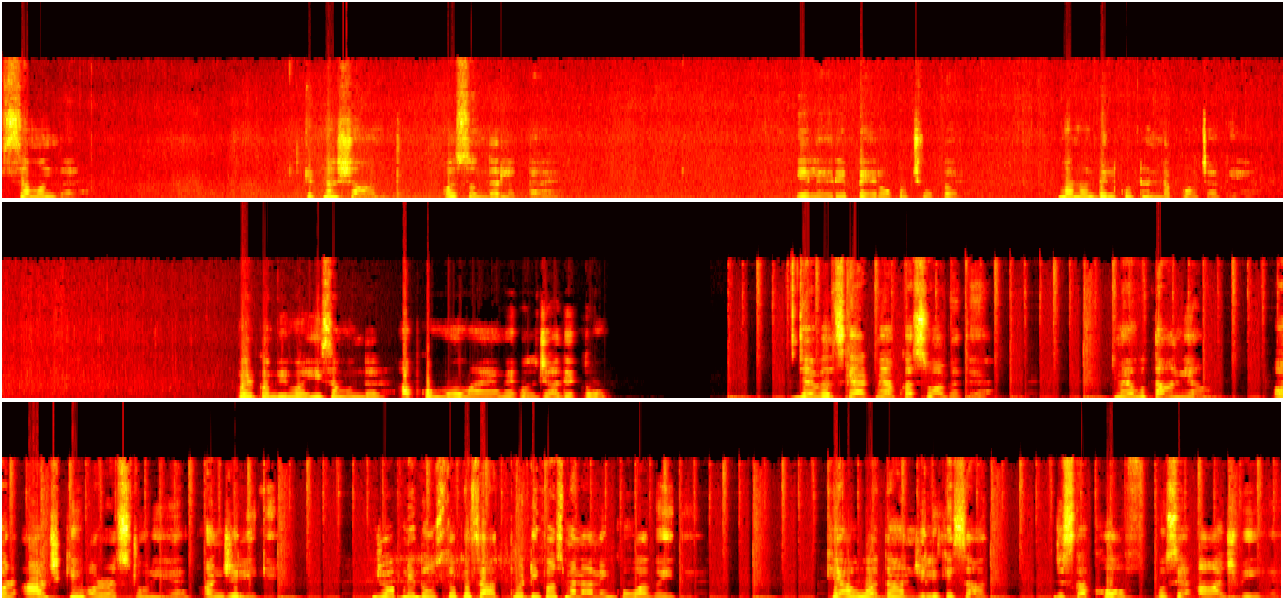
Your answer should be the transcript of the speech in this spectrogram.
समुंदर। कितना शांत और सुंदर लगता है। ये लहरें पैरों को छूकर मन और दिल को ठंडक पहुंचाती है। पर कभी वही समुंदर आपको मोह माया में उलझा दे तो? डेविल्स कैट में आपका स्वागत है। मैं वो तानिया और आज की हॉरर स्टोरी है अंजलि की। जो अपने दोस्तों के साथ थर्टी फ़र्स्ट मनाने गोवा गई थी। क्या हुआ था अंजलि के साथ जिसका खौफ उसे आज भी है?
